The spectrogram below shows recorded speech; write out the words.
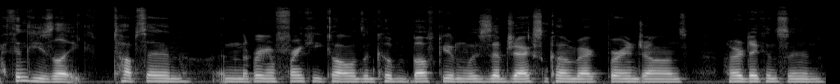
I think he's like top 10 and then they're bringing Frankie Collins and Kobe Bufkin with Zeb Jackson coming back, Brian Johns, Hunter Dickinson,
